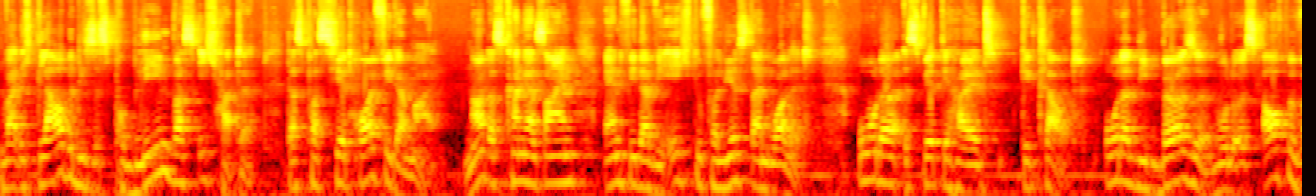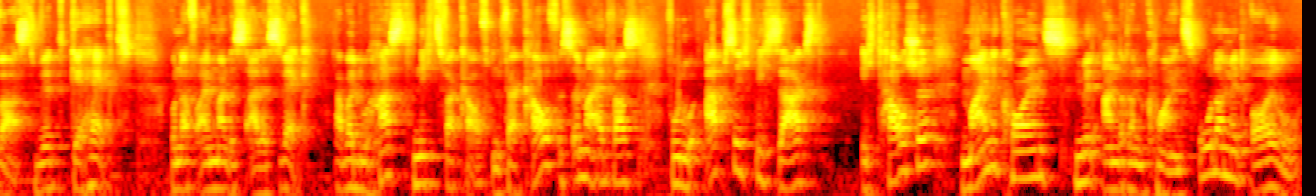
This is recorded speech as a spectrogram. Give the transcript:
weil ich glaube, dieses Problem, was ich hatte, das passiert häufiger mal. Na, das kann ja sein, entweder wie ich, du verlierst dein Wallet oder es wird dir halt geklaut oder die Börse, wo du es aufbewahrst, wird gehackt und auf einmal ist alles weg. Aber du hast nichts verkauft. Ein Verkauf ist immer etwas, wo du absichtlich sagst, ich tausche meine Coins mit anderen Coins oder mit Euro.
